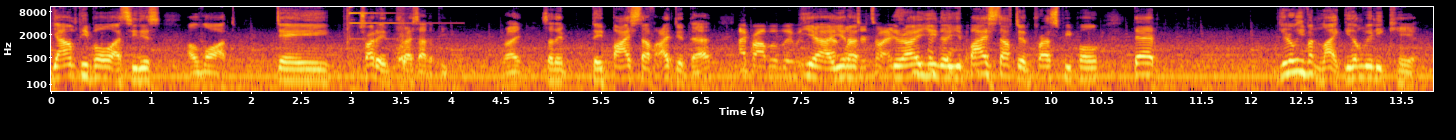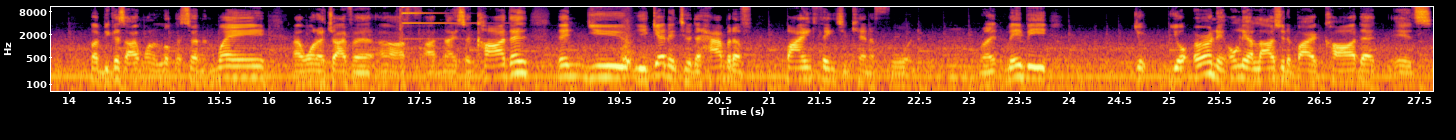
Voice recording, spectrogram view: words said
young people. I see this a lot. They try to impress other people, right? So they they buy stuff. I did that. I probably would do Yeah, you know, once or twice. right. You know, you buy stuff to impress people that you don't even like. You don't really care. But because I want to look a certain way, I want to drive a, a, a nicer car. Then then you you get into the habit of buying things you can't afford, Mm. right? Maybe your your earning only allows you to buy a car that is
